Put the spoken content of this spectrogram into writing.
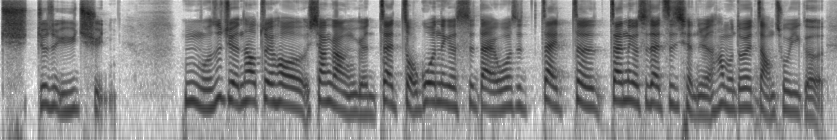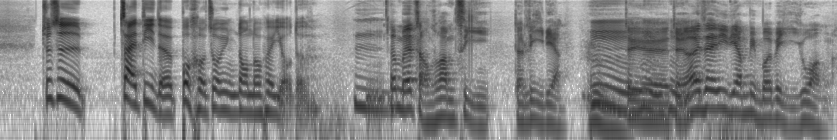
群，就是鱼群。嗯，我是觉得到最后香港人在走过那个时代，或是在这在那个时代之前的人，他们都会长出一个就是在地的不合作运动都会有的。嗯，都没有长出他们自己的力量。嗯，对对对对，而且这力量并不会被遗忘了。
